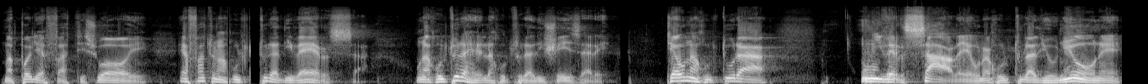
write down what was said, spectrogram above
ma poi li ha fatti suoi e ha fatto una cultura diversa, una cultura che è la cultura di Cesare, che è una cultura universale, una cultura di unione.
